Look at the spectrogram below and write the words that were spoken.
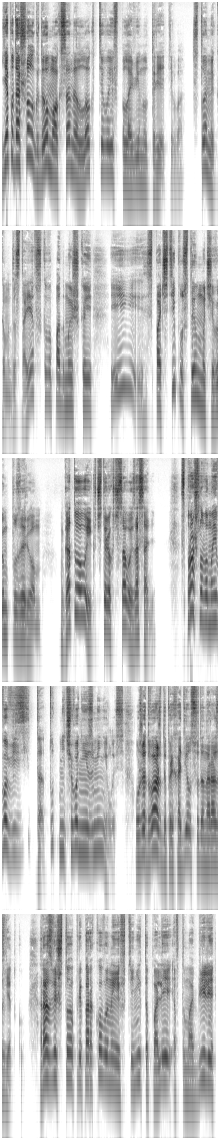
Я подошел к дому Оксаны Локтевой в половину третьего с томиком Достоевского под мышкой и с почти пустым мочевым пузырем, готовый к четырехчасовой засаде. С прошлого моего визита тут ничего не изменилось. Уже дважды приходил сюда на разведку. Разве что припаркованные в тени тополей автомобили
